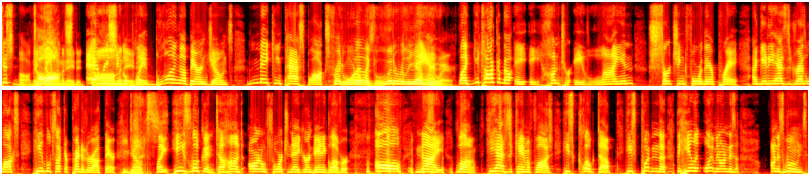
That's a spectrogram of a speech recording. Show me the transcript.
just Oh, they dogs dominated. every single play, blowing up Aaron Jones, making pass blocks. Fred Warner Like, was literally man, everywhere. Like you talk about a, a hunter, a lion searching for their prey. I get he has the dreadlocks. He looks like a predator out there. He does. like he's looking to hunt Arnold Schwarzenegger and Danny Glover all night long. He has the camouflage. He's cloaked up. He's putting the, the healing ointment on his on his wounds.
